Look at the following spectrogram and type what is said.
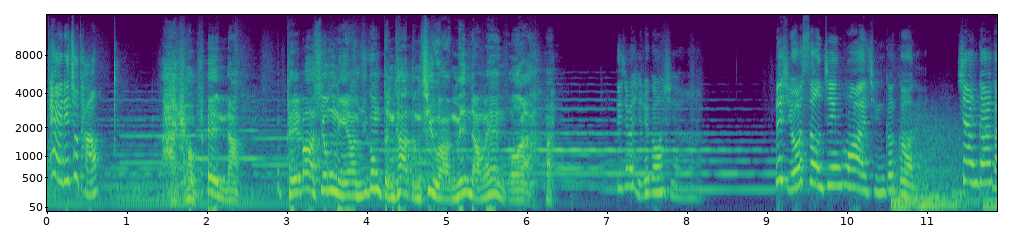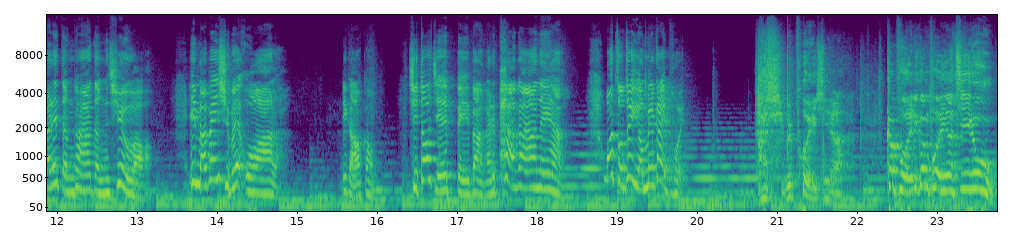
替你出头。哎呦，骗啦！皮肉相连，唔是讲断脚断手啊，免闹遐大啦。你即摆是咧讲啥？你是我宋金花的亲哥哥呢？谁敢甲你断脚断手哦？伊嘛免想要活啦！你甲我讲，是倒一个白目甲你拍到安尼啊？我绝对用命甲伊配。他是要配啥？甲配你敢配啊？师傅？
